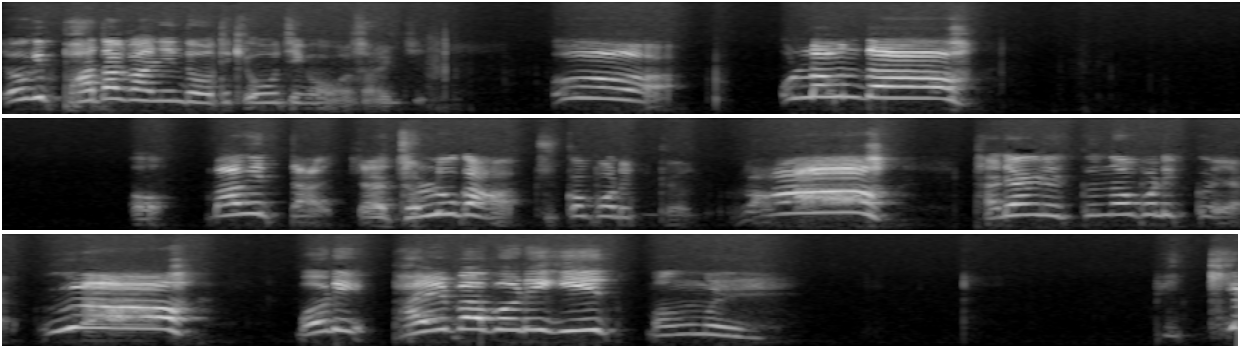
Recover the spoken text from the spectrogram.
여기 바다가 아닌데 어떻게 오징어가 살지? 으아! 올라온다! 어, 자, 절로 가. 죽어버릴게. 아! 다량을 끊어버릴 거야. 으아! 머리 밟아버리기 먹물. 비켜!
